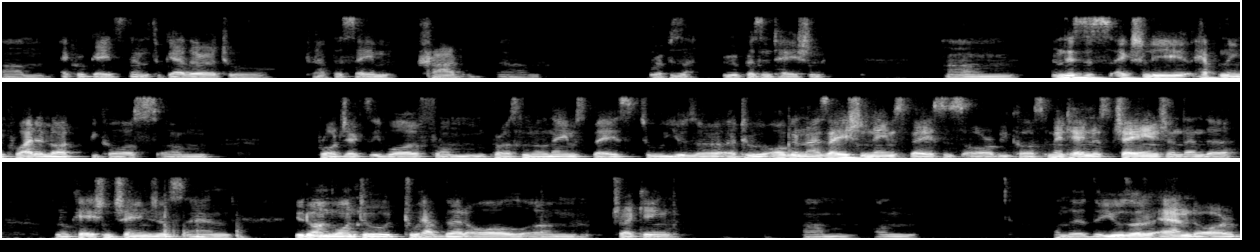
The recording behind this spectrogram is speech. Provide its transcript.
um, aggregates them together to, to have the same shard um, represent, representation. Um, and this is actually happening quite a lot because um, projects evolve from personal namespace to user uh, to organization namespaces or because maintainers change and then the location changes and you don't want to to have that all um, tracking um, on on the, the user end or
